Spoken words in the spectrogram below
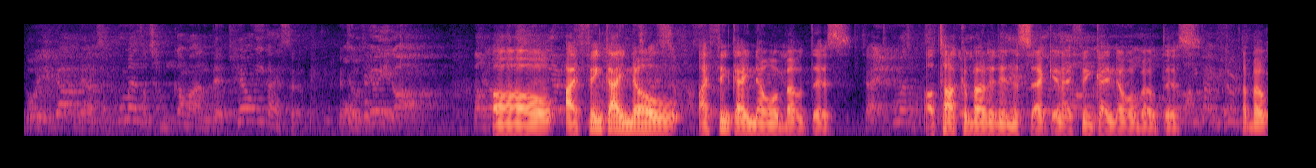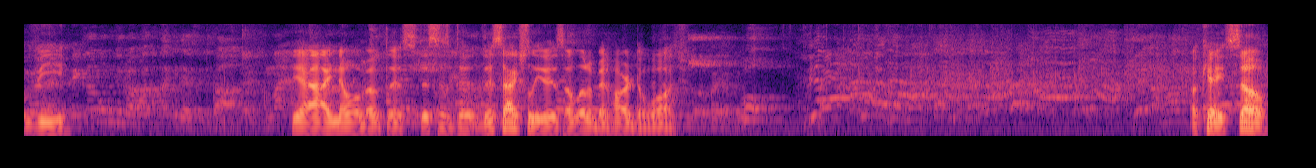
너 얘기하고 내가 진짜 꿈에서 잠깐만 하는데 태영이가 했어요. 그래서 태영이가 Oh, I think I know. I think I know about this. I'll talk about it in a second. I think I know about this. About V. Yeah, I know about this. This is this actually is a little bit hard to watch. Okay, so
